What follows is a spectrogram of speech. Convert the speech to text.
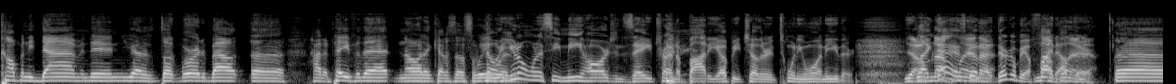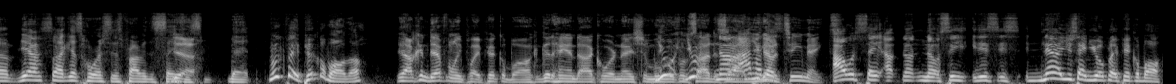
company dime, and then you got to start worried about uh, how to pay for that and all that kind of stuff. So we no, you don't want to see me, Harge, and Zay trying to body up each other in 21 either. Yeah, like I'm not that is playing gonna that. there's gonna be a I'm not fight out there. Uh, yeah, so I guess horse is probably the safest bet. We can play pickleball though. Yeah, I can definitely play pickleball. Good hand-eye coordination, moving from side to no, no, side. I you got a teammate. I would say uh, no, no. See, this is now you're saying you don't play pickleball.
